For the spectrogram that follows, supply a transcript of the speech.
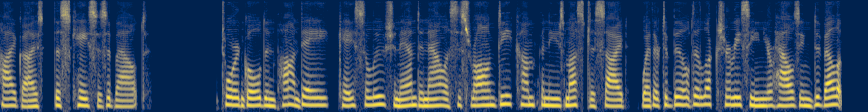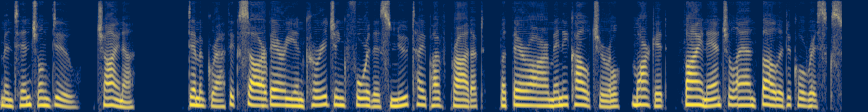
Hi guys, this case is about toward Golden Pond AK solution and analysis wrong D companies must decide whether to build a luxury senior housing development in Chengdu, China. Demographics are very encouraging for this new type of product, but there are many cultural, market, financial and political risks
